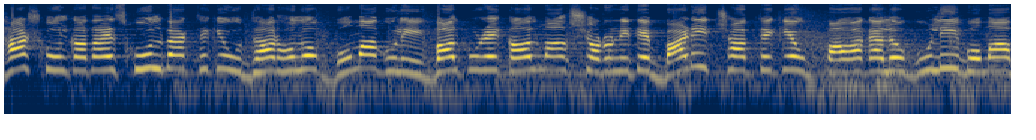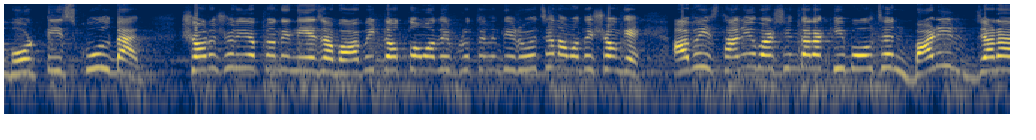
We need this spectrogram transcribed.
খাস কলকাতায় স্কুল ব্যাগ থেকে উদ্ধার হলো বোমা গুলি। ইকবালপুরে কার্ল মার্কস সরণিতে বাড়ির ছাদ থেকে পাওয়া গেল গুলি, বোমা, ভর্তি স্কুল ব্যাগ। সরাসরি আপনাদের নিয়ে যাব। আবির দত্ত আমাদের প্রতিনিধি রয়েছেন আমাদের সঙ্গে। আবির, স্থানীয় বাসিন্দারা কি বলছেন? বাড়ির যারা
